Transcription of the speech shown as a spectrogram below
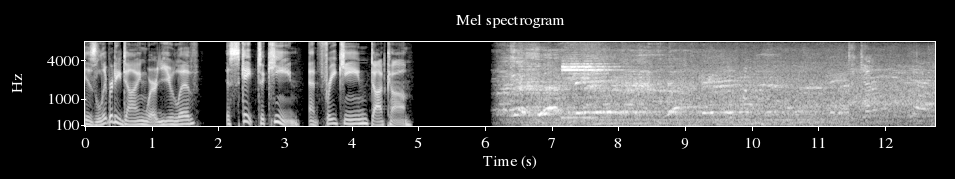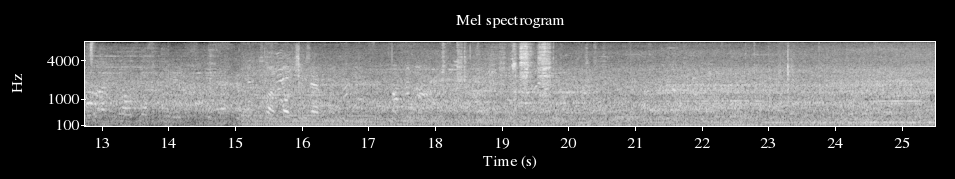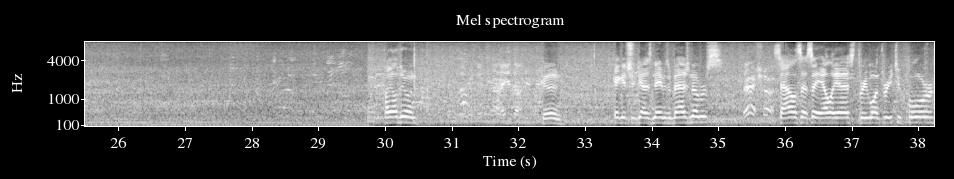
Is liberty dying where you live? Escape to Keene at freekeene.com. How y'all doing? How you doing? Good. Can I get your guys' names and badge numbers? Yeah, sure. Salas, S-A-L-A-S, 31324,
